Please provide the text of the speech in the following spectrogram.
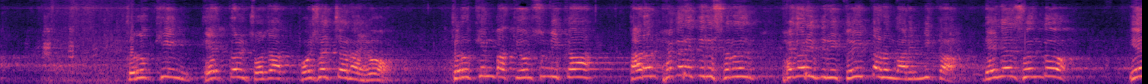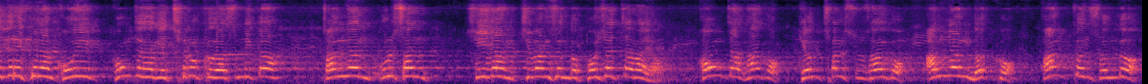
드루킹 댓글 조작 보셨잖아요. 드루킹밖에 없습니까? 다른 패거리들이 서는 패거리들이 더 있다는 거 아닙니까? 내년 선거 얘들이 그냥 고의 공정하게 치를 것 같습니까? 작년 울산 시장 지방선거 보셨잖아요. 공작하고 경찰 수사하고 압력 넣고 관건 선거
